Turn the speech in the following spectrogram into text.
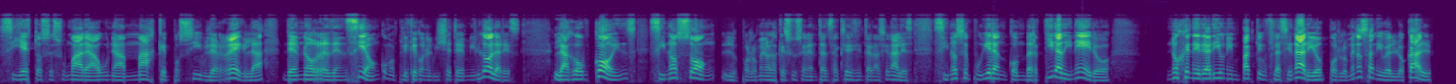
si esto se sumara a una más que posible regla de no redención, como expliqué con el billete de mil dólares. Las GovCoins, si no son, por lo menos las que se usan en transacciones internacionales, si no se pudieran convertir a dinero, no generaría un impacto inflacionario, por lo menos a nivel local.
